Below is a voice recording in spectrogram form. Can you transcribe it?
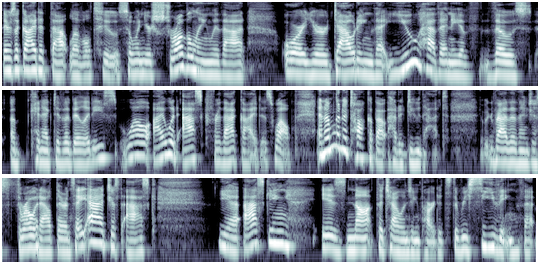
there's a guide at that level too. So when you're struggling with that, or you're doubting that you have any of those uh, connective abilities, well, I would ask for that guide as well. And I'm going to talk about how to do that rather than just throw it out there and say, ah, just ask. Yeah, asking is not the challenging part. It's the receiving that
